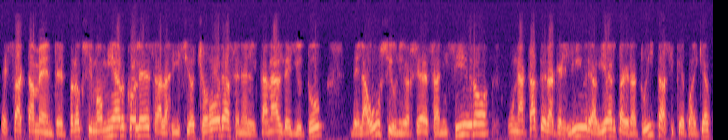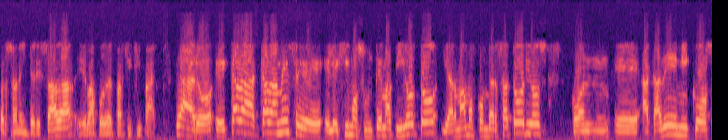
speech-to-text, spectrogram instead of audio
Exactamente, el próximo miércoles a las 18 horas en el canal de YouTube de la UCI, Universidad de San Isidro, una cátedra que es libre, abierta, gratuita, así que cualquier persona interesada eh, va a poder participar. Claro, eh, cada, cada mes eh, elegimos un tema piloto y armamos conversatorios con académicos,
